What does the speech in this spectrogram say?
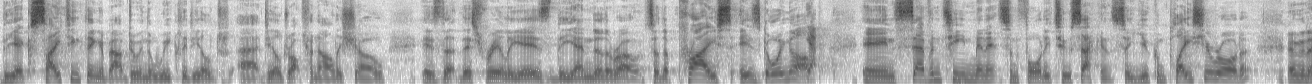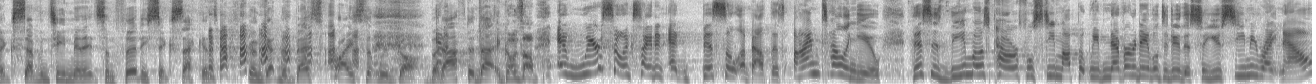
The exciting thing about doing the weekly deal, uh, deal drop finale show is that this really is the end of the road. So the price is going up Yep. In 17 minutes and 42 seconds. So you can place your order in the next 17 minutes and 36 seconds and get the best price that we've got. But after that, it goes up. And we're so excited at Bissell about this. I'm telling you, this is the most powerful steam mop, but we've never been able to do this. So you see me right now,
